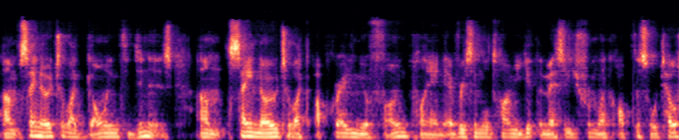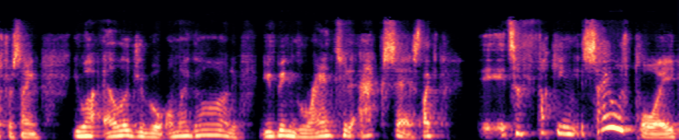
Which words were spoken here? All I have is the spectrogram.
Um, say no to like going to dinners. Um, say no to like upgrading your phone plan every single time you get the message from like optus or telstra saying you are eligible. Oh my god you've been granted access. Like it's a fucking sales ploy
